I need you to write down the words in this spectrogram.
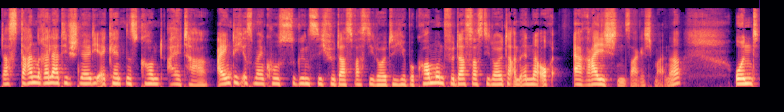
dass dann relativ schnell die Erkenntnis kommt, Alter, eigentlich ist mein Kurs zu günstig für das, was die Leute hier bekommen und für das, was die Leute am Ende auch erreichen, sage ich mal. Ne? Und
